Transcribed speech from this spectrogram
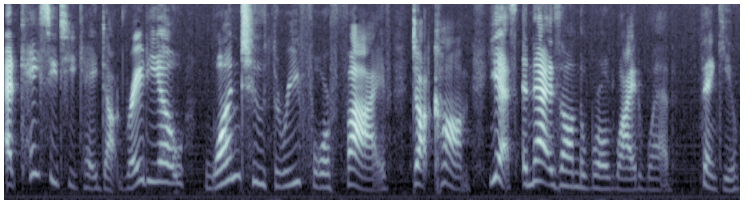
at kctk.radio12345.com. Yes, and that is on the World Wide Web. Thank you.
